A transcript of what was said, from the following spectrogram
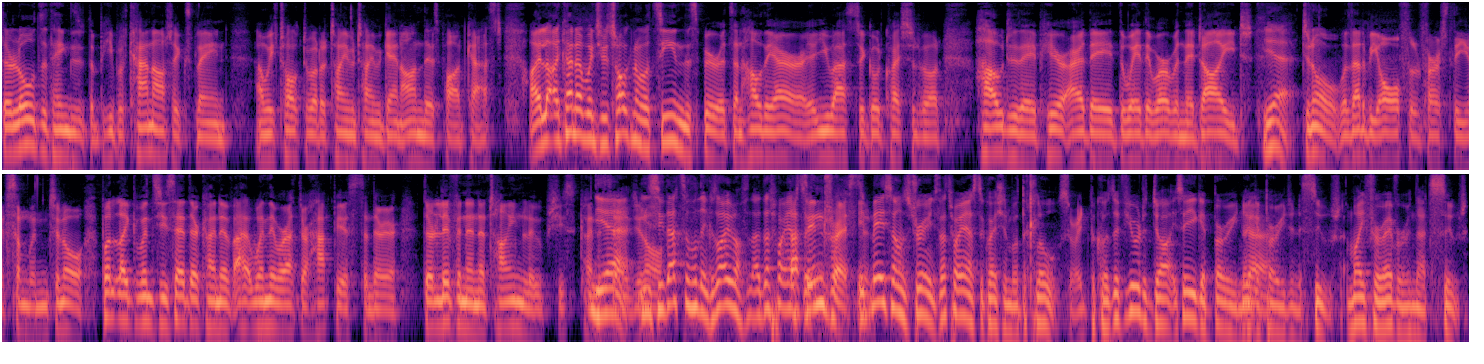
there are loads of things that people cannot explain, and we've talked about it time and time again on this podcast. I, I kind of when she was talking about seeing the spirits and how they are, you asked a good question about how do they appear? Are they the way they were when they died? Yeah. Do you know? Well, that'd be awful. Firstly, if someone to know, but like when she said they're kind of uh, when they were at their happiest and they're they're living in a time loop. She's kind of Yeah, said, you know. see, that's the whole thing. Because I often, that's why I asked That's the- interesting. It may sound strange. That's why I asked the question about the clothes, right? Because if you were to die, say you get buried, and I get buried in a suit. Am I forever in that suit?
